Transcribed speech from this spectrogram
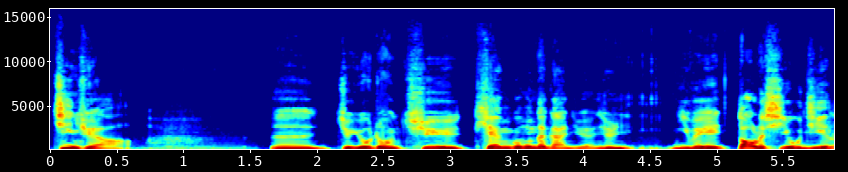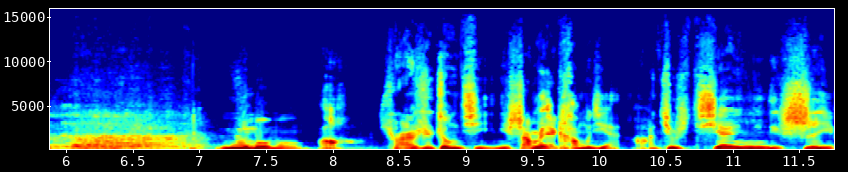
进去啊，嗯，就有种去天宫的感觉，就是以为到了《西游记》了，雾蒙蒙啊。全是蒸汽，你什么也看不见啊！就是先你得适应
